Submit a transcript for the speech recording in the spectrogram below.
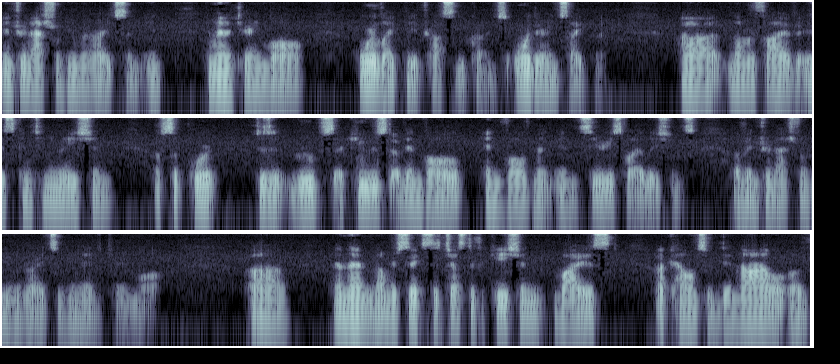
international human rights and in humanitarian law, or likely atrocity crimes, or their incitement. Uh, number five is continuation of support to groups accused of involve, involvement in serious violations of international human rights and humanitarian law. Uh, and then number six is justification biased accounts of denial of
